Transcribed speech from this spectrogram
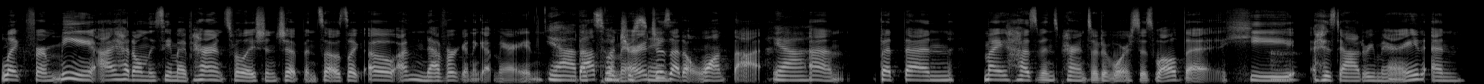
like for me, I had only seen my parents' relationship, and so I was like, "Oh, I'm never gonna get married." Yeah. That's, that's so what marriage is. I don't want that. Yeah. Um, but then my husband's parents are divorced as well, but he Uh-huh. his dad remarried and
